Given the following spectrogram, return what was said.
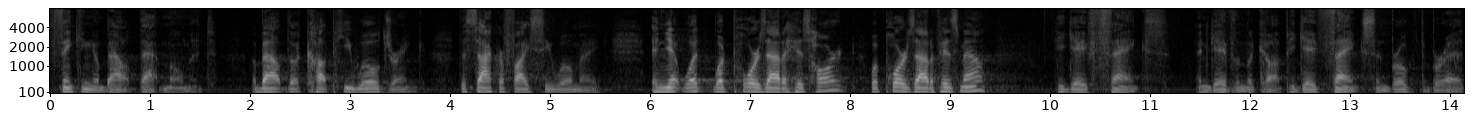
thinking about that moment, about the cup he will drink, the sacrifice he will make. And yet, what, what pours out of his heart, what pours out of his mouth? He gave thanks and gave them the cup. He gave thanks and broke the bread.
